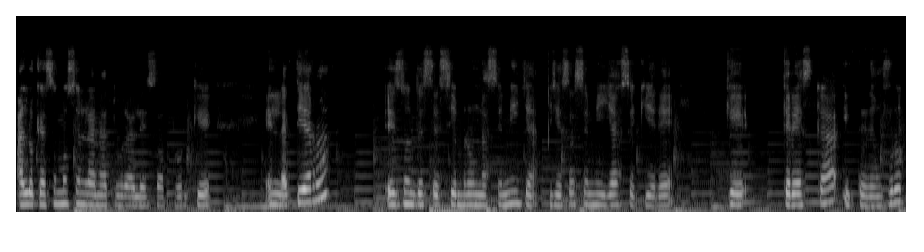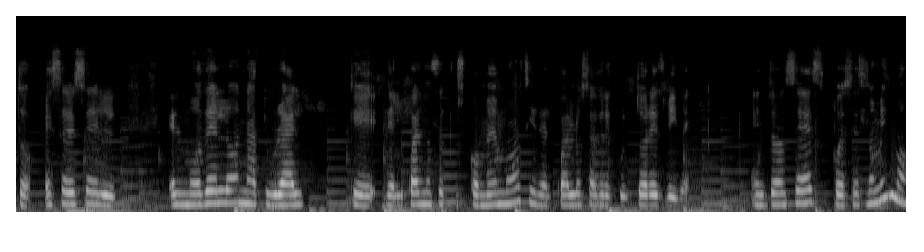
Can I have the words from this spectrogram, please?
a lo que hacemos en la naturaleza, porque en la tierra es donde se siembra una semilla y esa semilla se quiere que crezca y te dé un fruto. Ese es el, modelo natural que, del cual nosotros comemos y del cual los agricultores viven. Entonces, pues es lo mismo.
